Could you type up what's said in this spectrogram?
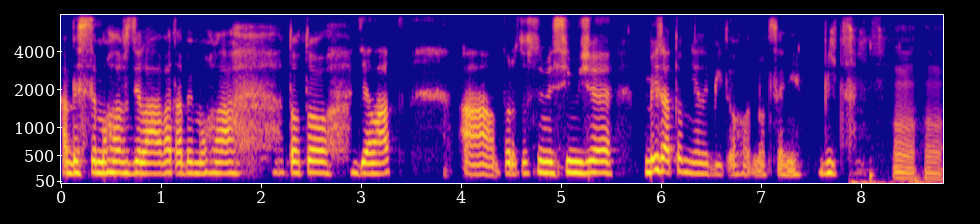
aby se mohla vzdělávat, aby mohla toto dělat. A proto si myslím, že by za to měli být ohodnoceni víc. Mm-hmm.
